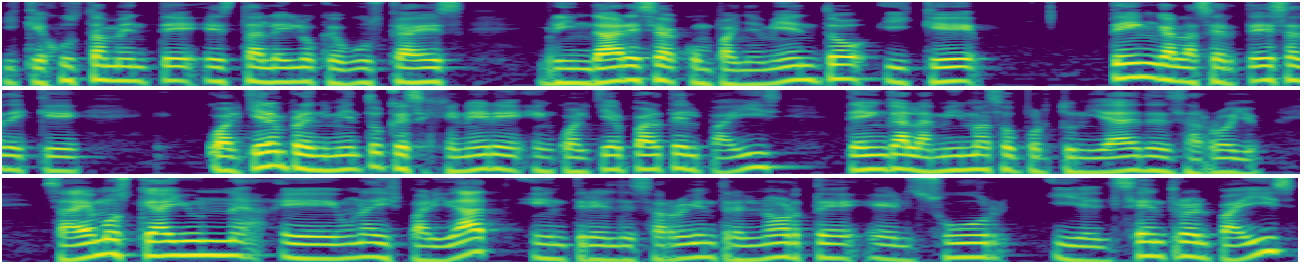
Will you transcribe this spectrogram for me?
y que justamente esta ley lo que busca es brindar ese acompañamiento y que tenga la certeza de que cualquier emprendimiento que se genere en cualquier parte del país tenga las mismas oportunidades de desarrollo. Sabemos que hay una, eh, una, disparidad entre el desarrollo entre el norte, el sur y el centro del país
